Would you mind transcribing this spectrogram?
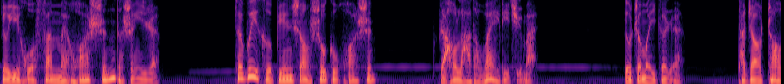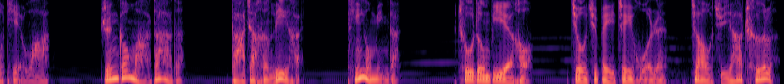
有一伙贩卖花生的生意人，在渭河边上收购花生，然后拉到外地去卖。有这么一个人，他叫赵铁娃，人高马大的，打架很厉害，挺有名的。初中毕业后，就去被这伙人叫去押车了。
